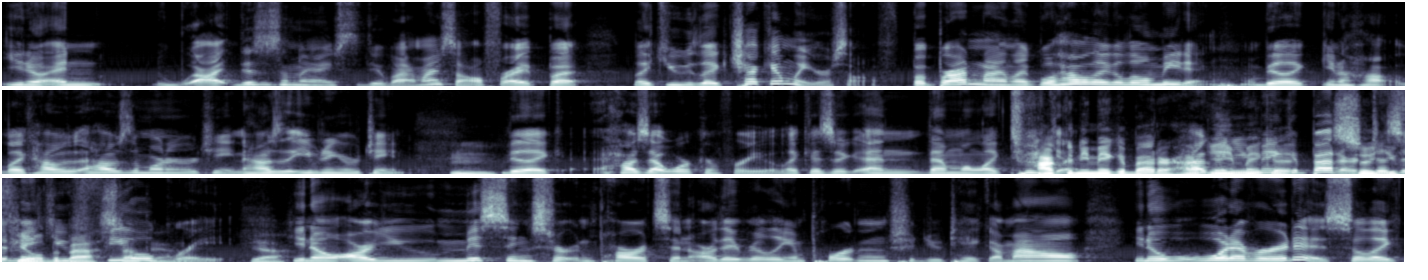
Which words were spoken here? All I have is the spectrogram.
you know, and I, this is something I used to do by myself, right? But like you like check in with yourself. But Brad and I like we'll have like a little meeting. We'll be like, you know, how like how how's the morning routine? How's the evening routine? Mm. Be like, how's that working for you? Like, is it? And then we'll like tweak How it can you make it better? how, can you make, it, better? so Does you it feel make the you best? feel great? Yeah. You know, are you missing certain parts and are they really important? Should you take them out? You know, whatever it is. So like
